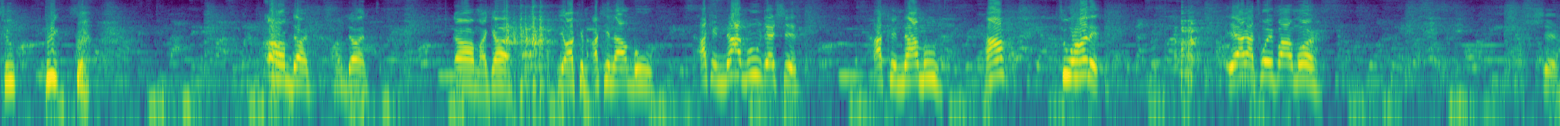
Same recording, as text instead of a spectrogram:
two, three. Oh, I'm done. I'm done. Oh my God. Yo, I can I cannot move. I cannot move that shit. I cannot move. Huh? 200. Yeah, I got 25 more. Shit.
